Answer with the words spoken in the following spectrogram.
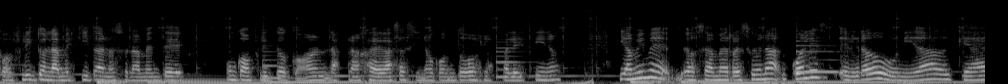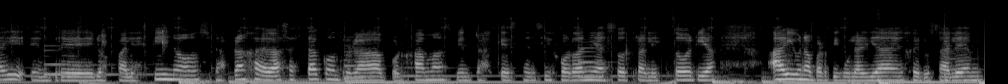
conflicto en la mezquita no es solamente un conflicto con la franja de Gaza, sino con todos los palestinos. Y a mí me, o sea, me resuena cuál es el grado de unidad que hay entre los palestinos. La franja de Gaza está controlada por Hamas, mientras que en Cisjordania es otra la historia. Hay una particularidad en Jerusalén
